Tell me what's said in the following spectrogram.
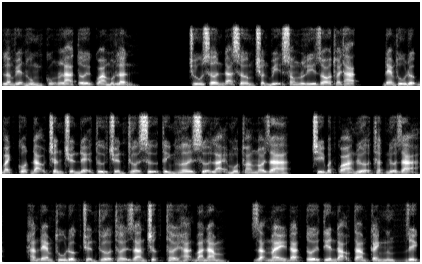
lâm viễn hùng cũng là tới qua một lần. Chu sơn đã sớm chuẩn bị xong lý do thoái thác, đem thu được bạch cốt đạo chân truyền đệ tử truyền thừa sự tỉnh hơi sửa lại một thoáng nói ra, chỉ bất quá nửa thật nửa giả, hắn đem thu được truyền thừa thời gian trước thời hạn ba năm, dạng này đạt tới tiên đạo tam cảnh ngưng dịch,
